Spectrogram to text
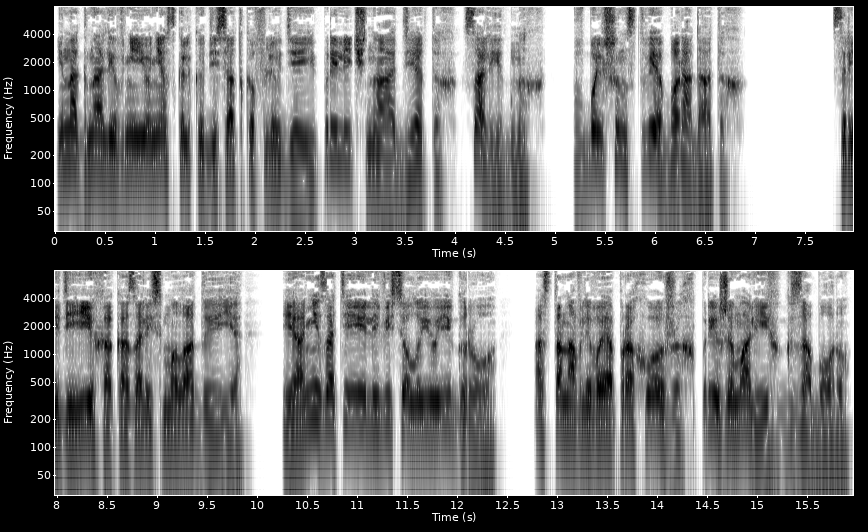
и нагнали в нее несколько десятков людей, прилично одетых, солидных, в большинстве бородатых. Среди их оказались молодые, и они затеяли веселую игру. Останавливая прохожих, прижимали их к забору.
